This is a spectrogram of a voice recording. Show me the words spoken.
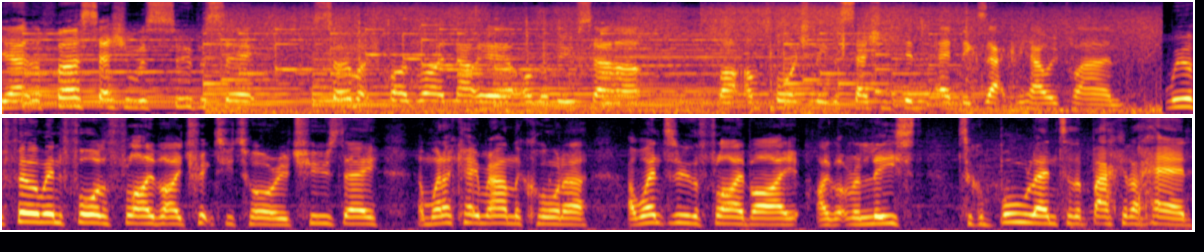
Yeah, the first session was super sick. So much fun riding out here on the new setup. But unfortunately, the session didn't end exactly how we planned. We were filming for the flyby trick tutorial Tuesday, and when I came around the corner, I went to do the flyby. I got released, took a ball end to the back of the head,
